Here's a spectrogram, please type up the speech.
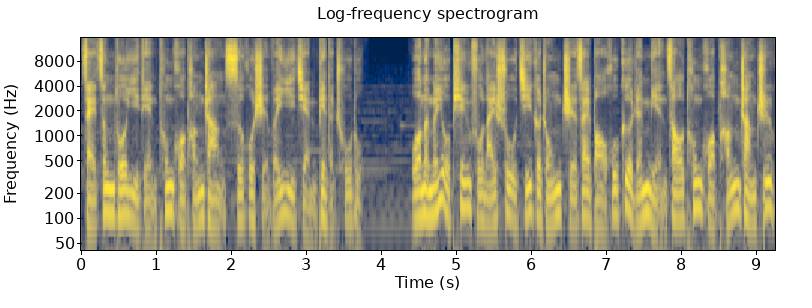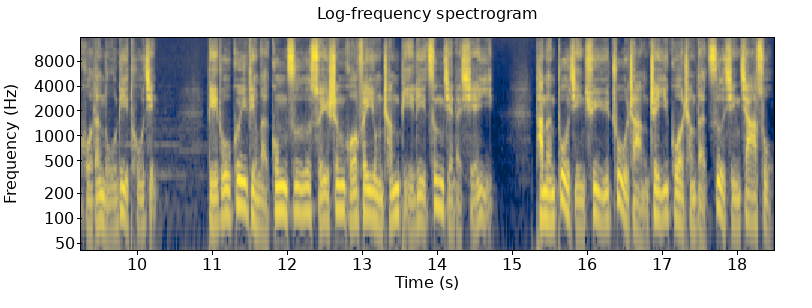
再增多一点通货膨胀似乎是唯一简便的出路。我们没有篇幅来述及各种旨在保护个人免遭通货膨胀之苦的努力途径，比如规定了工资随生活费用成比例增减的协议。他们不仅趋于助长这一过程的自行加速，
